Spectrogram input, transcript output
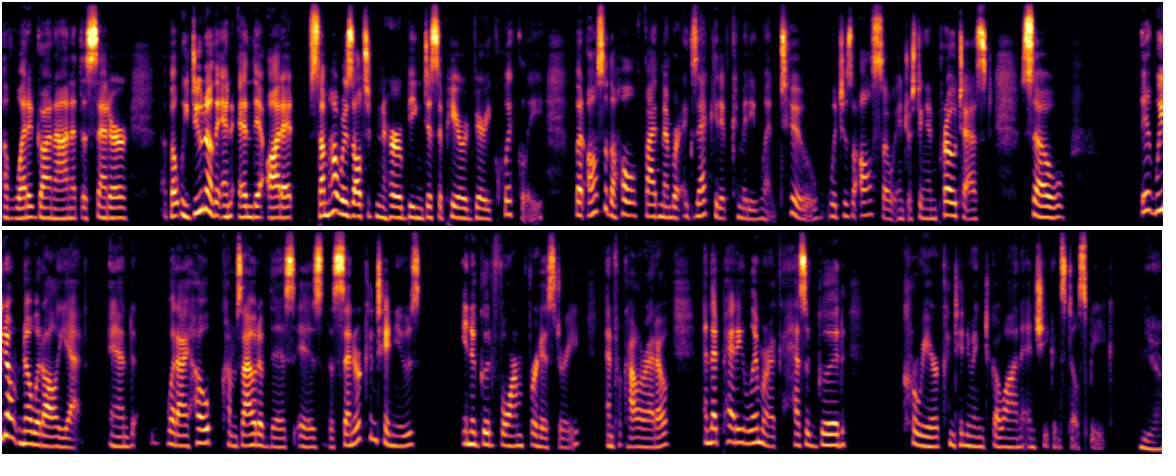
of what had gone on at the center. But we do know that, and, and the audit somehow resulted in her being disappeared very quickly. But also, the whole five member executive committee went too, which is also interesting in protest. So it, we don't know it all yet. And what I hope comes out of this is the center continues in a good form for history and for Colorado, and that Patty Limerick has a good career continuing to go on and she can still speak. yeah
